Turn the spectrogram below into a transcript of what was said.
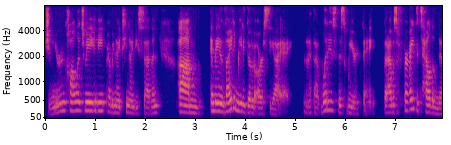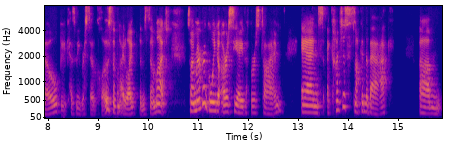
junior in college, maybe, probably 1997. Um, and they invited me to go to RCIA. And I thought, what is this weird thing? But I was afraid to tell them no because we were so close and I liked them so much. So I remember going to RCIA the first time and I kind of just snuck in the back. Um,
